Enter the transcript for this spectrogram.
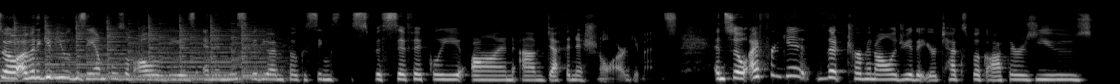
So I'm going to give you examples of all of these. And in this video, I'm focusing specifically on um, definitional arguments. And so I forget the terminology that your textbook authors use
